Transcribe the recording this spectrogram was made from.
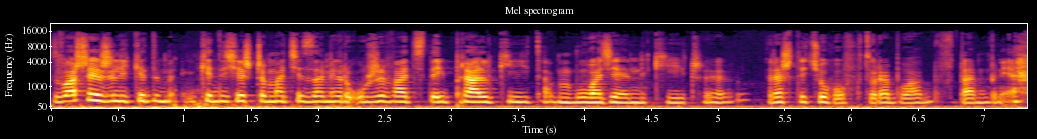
Zwłaszcza jeżeli kiedy, kiedyś jeszcze macie zamiar używać tej pralki, tam łazienki, czy reszty ciuchów, która była w bębnie.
